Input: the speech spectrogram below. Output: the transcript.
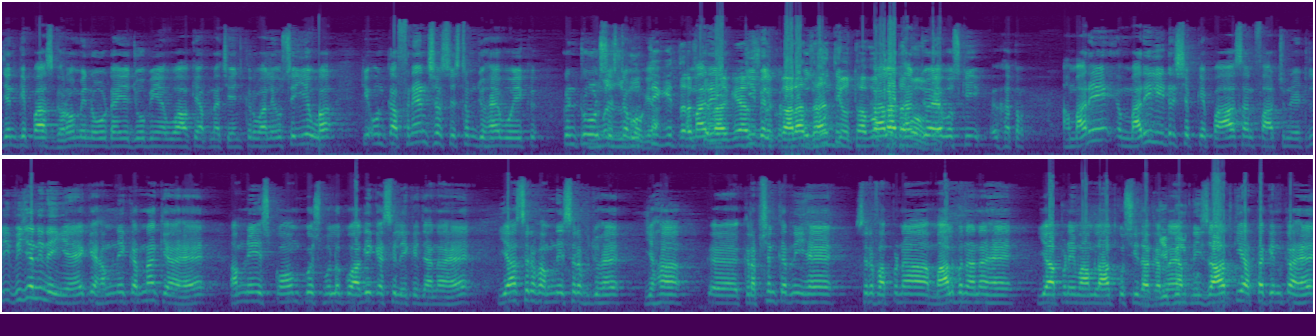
جن کے پاس گھروں میں نوٹ ہیں یا جو بھی ہیں وہ آ کے اپنا چینج کروا لیں۔ اس سے یہ ہوا کہ ان کا فائنینشیل سسٹم جو ہے وہ ایک کنٹرول سسٹم ہو گیا۔ ہمارے جی بالکل۔ کالا دھن جو ہے وہ اس کی ختم۔ ہمارے ہماری لیڈرشپ کے پاس انفارچونیٹلی ویژن ہی نہیں ہے کہ ہم نے کرنا کیا ہے ہم نے اس قوم کو اس ملک کو آگے کیسے لے کے جانا ہے یا صرف ہم نے صرف جو ہے یہاں کرپشن کرنی ہے صرف اپنا مال بنانا ہے یا اپنے معاملات کو سیدھا کرنا ہے اپنی ذات کی حد تک ان کا ہے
